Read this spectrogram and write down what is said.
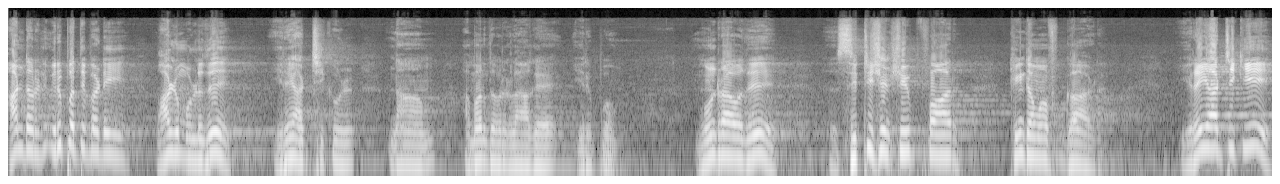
ஆண்டவரின் விருப்பத்தின்படி வாழும் பொழுது இறையாட்சிக்குள் நாம் அமர்ந்தவர்களாக இருப்போம். மூன்றாவது citizenship for kingdom of God இறையாட்சிக்கு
